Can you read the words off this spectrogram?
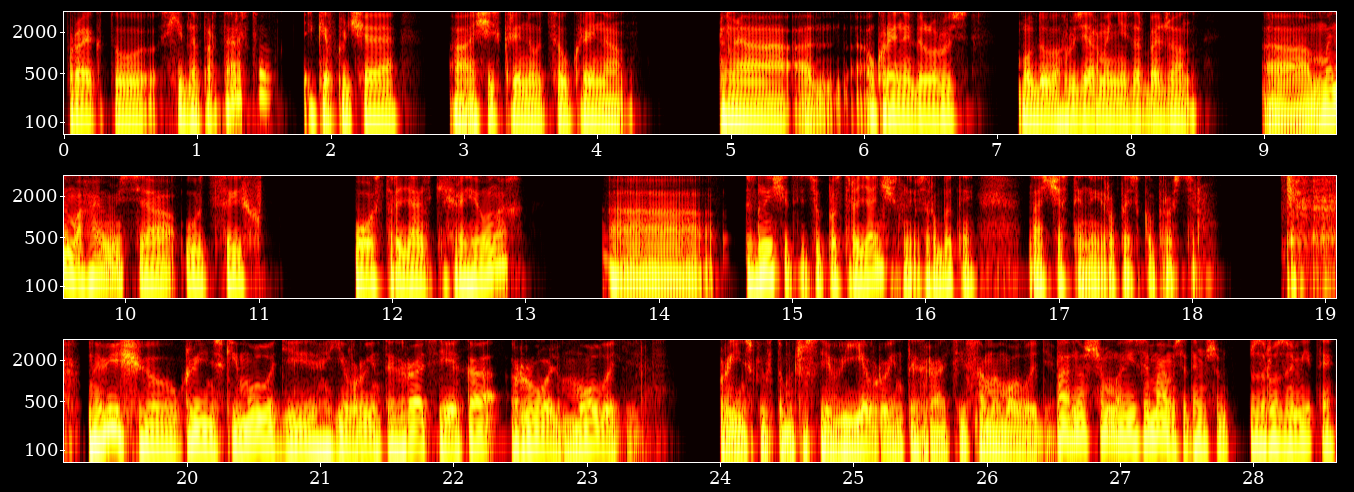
проекту Східне партнерство, яке включає шість країн: це Україна, Україна, Білорусь, Молдова, Грузія, Арменія, Азербайджан. Ми намагаємося у цих пострадянських регіонах знищити цю пострадянщину і зробити нас частиною європейського простору. Навіщо українській молоді євроінтеграції? Яка роль молоді? Української, в тому числі в євроінтеграції, саме молоді? Певно, що ми і займаємося тим, щоб зрозуміти,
